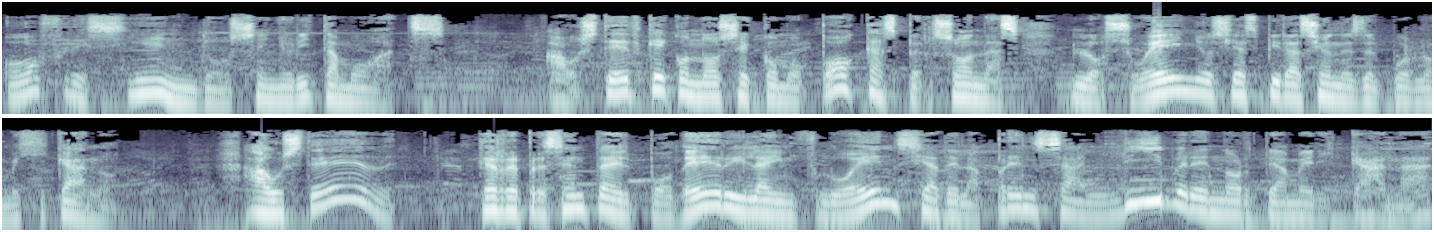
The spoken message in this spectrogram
ofreciendo, señorita Moatz, a usted que conoce como pocas personas los sueños y aspiraciones del pueblo mexicano, a usted que representa el poder y la influencia de la prensa libre norteamericana,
